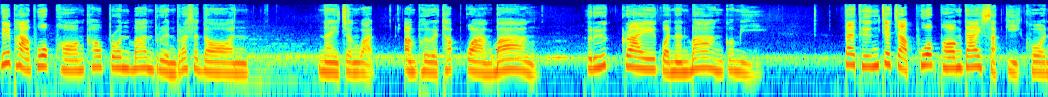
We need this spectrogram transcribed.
ได้พาพวกพ้องเข้าปล้นบ้านเรือนรัษฎร ในจังหวัดอำเภอทับกวางบ้าง หรือไกลกว่านั้นบ้างก็มี แต่ถึงจะจับพวกพ้องได้สักกี่คน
